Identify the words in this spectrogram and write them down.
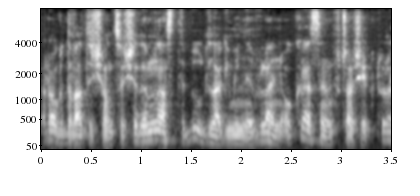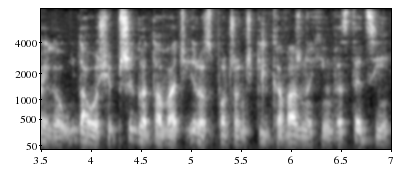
Rok 2017 był dla gminy Wleń okresem, w czasie którego udało się przygotować i rozpocząć kilka ważnych inwestycji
